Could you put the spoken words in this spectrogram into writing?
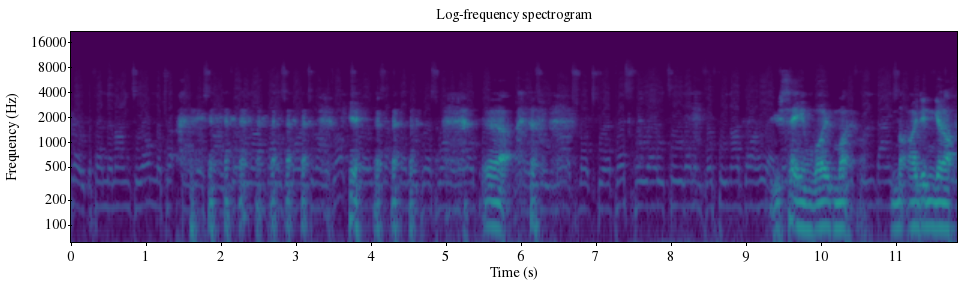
plate, defender 90 on the truck cam this time, 39,000 on the clock, Yeah. so September plus one on the Yeah. March next year plus 380 then and 15 I've got here. You saying why my, I didn't get up?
